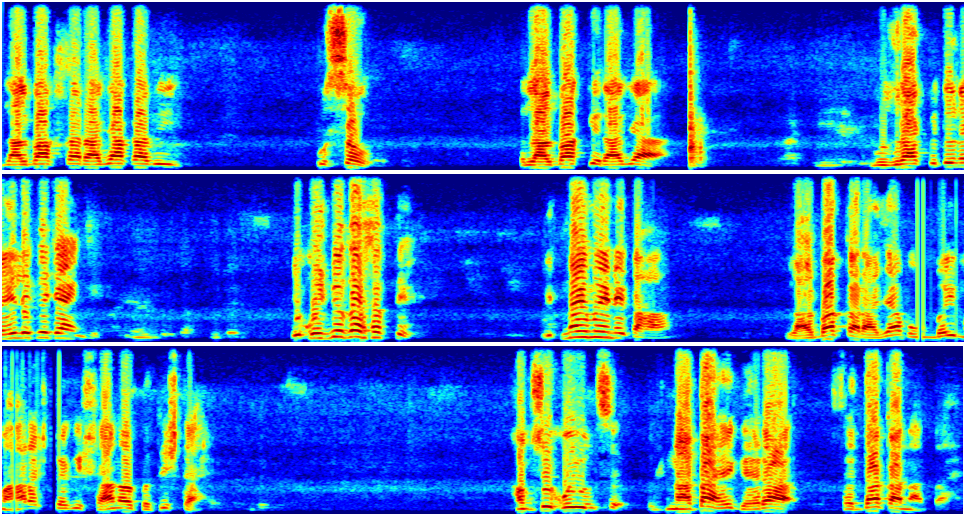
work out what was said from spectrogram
लालबाग का राजा का भी उत्सव? लालबाग के राजा गुजरात पे तो नहीं लेके जाएँगे। ये कुछ भी कर सकते हैं। इतना ही मैंने कहा। लालबाग का राजा मुंबई, महाराष्ट्र की शान और प्रतिष्ठा है। हमसे कोई उनसे नाता है, गहरा श्रद्धा का नाता है।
